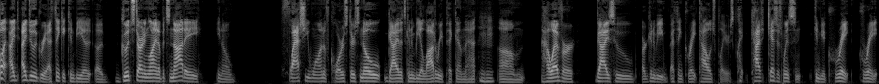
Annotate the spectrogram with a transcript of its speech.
But I, I do agree. I think it can be a, a good starting lineup. It's not a you know flashy one, of course. There's no guy that's going to be a lottery pick on that. Mm-hmm. Um, however, guys who are going to be, I think, great college players. Ca- Cassius Winston can be a great, great,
